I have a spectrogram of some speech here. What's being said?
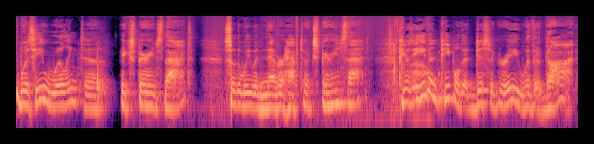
Was he willing to experience that so that we would never have to experience that? Because even people that disagree with a God,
